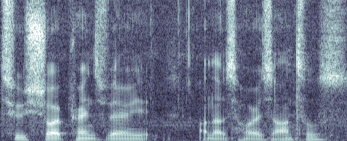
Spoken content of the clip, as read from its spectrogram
Two short prints very on those horizontals.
